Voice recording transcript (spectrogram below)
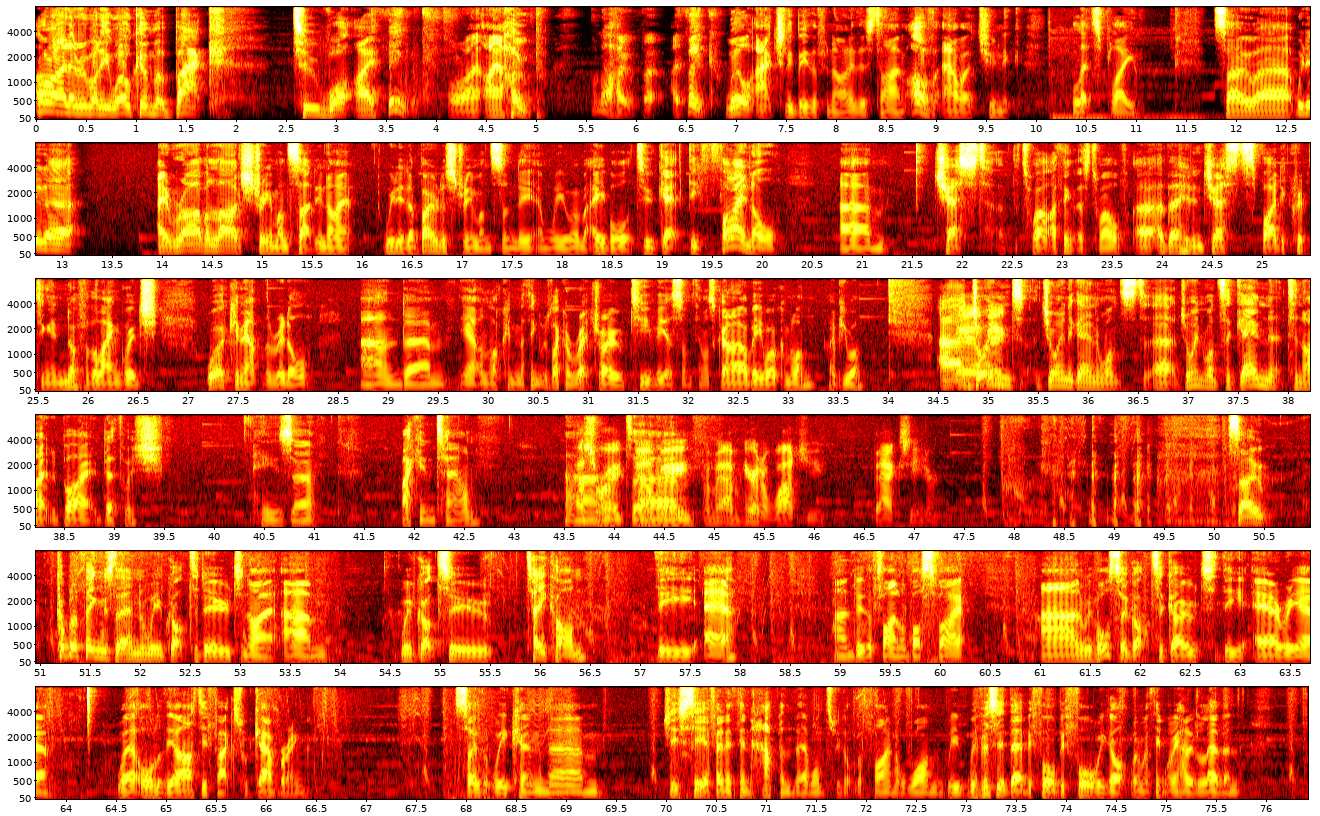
All right, everybody, welcome back to what I think, or I, I hope, well, not hope, but I think will actually be the finale this time of our Tunic Let's Play. So uh, we did a a rather large stream on Saturday night. We did a bonus stream on Sunday, and we were able to get the final um, chest of the 12 i think there's 12 uh, of the hidden chests by decrypting enough of the language working out the riddle and um, yeah unlocking i think it was like a retro tv or something what's going on lb welcome along hope you well uh, Hey, joined joined again once uh, joined once again tonight by deathwish he's uh, back in town That's right. And, LB. um, I'm, I'm here to watch you, backseater. So, a couple of things then we've got to do tonight. Um, we've got to take on the Heir and do the final boss fight. And we've also got to go to the area where all of the artifacts were gathering so that we can um, actually see if anything happened there once we got the final one. We, we visited there before, before we got, when I think when we had 11,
